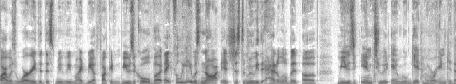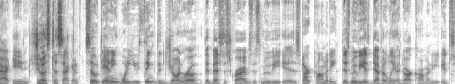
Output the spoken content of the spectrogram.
I was worried that this movie might be a fucking musical, but thankfully it was not. It's just a movie that had a little bit of music into it, and we'll get more into that in just a second. So, Danni, what do you think the genre that best describes this movie is? Dark comedy. This movie is definitely a dark comedy. It's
